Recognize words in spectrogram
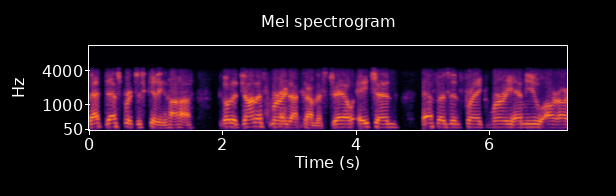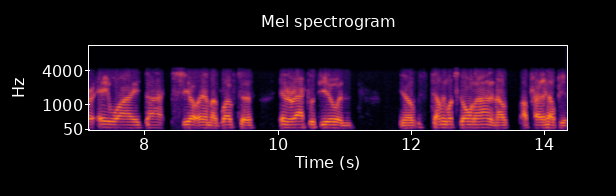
that desperate, just kidding, haha, go to johnfmurray.com. That's J O H N F as in Frank, Murray, M U R R A Y dot C O M. I'd love to interact with you and, you know, tell me what's going on and I'll, I'll try to help you.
